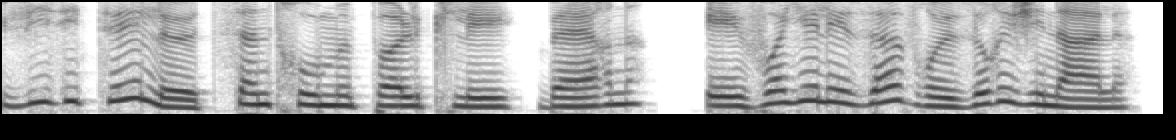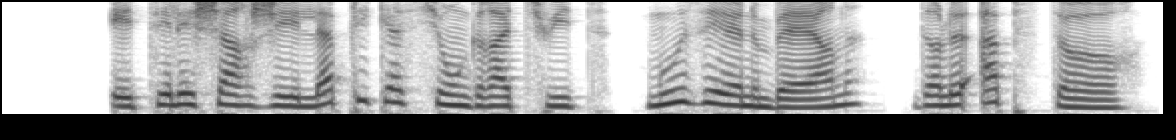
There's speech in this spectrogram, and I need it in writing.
Visitez le Zentrum Paul Klee Berne et voyez les œuvres originales. Et téléchargez l'application gratuite Museum Bern dans le App Store.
